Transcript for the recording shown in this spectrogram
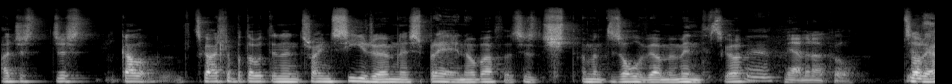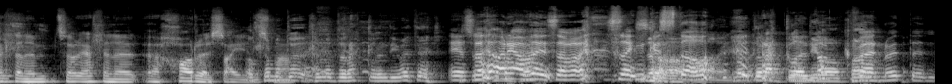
a just, just gael, ti'n gael allan bod o wedyn yn troi'n serum neu spray neu beth, a just, shht, a mae'n dissolfio, mae'n mynd, ti'n gael? Ie, yeah, mae'n cool. Sorry, allan y, sorry, allan y, y horror science ma. Lle mae dy raglen di wedyn? Ie, so, o'n iawn dweud, so sa'n dy raglen ddogfen wedyn.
